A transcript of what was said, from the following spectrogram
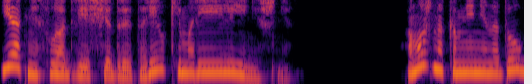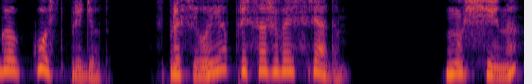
я отнесла две щедрые тарелки Марии Ильиничне. А можно ко мне ненадолго гость придет? Спросила я, присаживаясь рядом. Мужчина?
